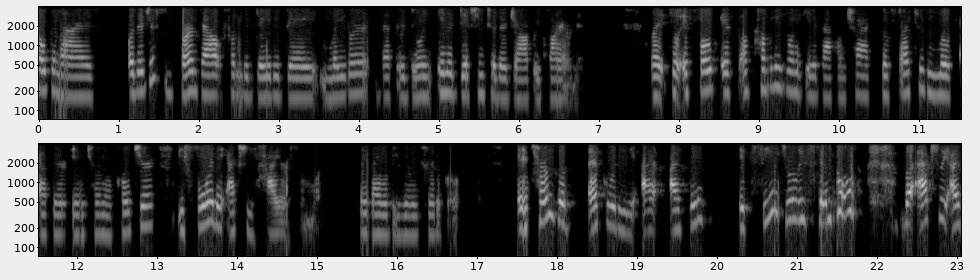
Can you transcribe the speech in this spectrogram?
tokenized or they're just burnt out from the day-to-day labor that they're doing in addition to their job requirements right? So if folks, if companies want to get it back on track, they'll start to look at their internal culture before they actually hire someone. Think that would be really critical. In terms of equity, I, I think it seems really simple, but actually I've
